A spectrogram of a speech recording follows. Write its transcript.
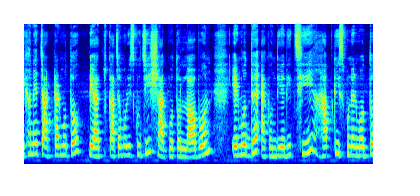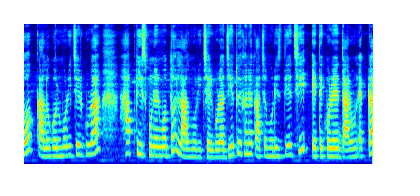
এখানে চারটার মতো পেঁয়াজ, কাঁচামরিচ কুচি, স্বাদ মতো লবণ, এর মধ্যে এখন দিয়ে দিচ্ছি হাফ টিস্পুনের মতো কালো গোলমরিচের গুঁড়া, হাফ টিস্পুনের মতো লাল মরিচের গুঁড়া। যেহেতু এখানে কাঁচামরিচ দিয়েছি, এতে করে দারুণ একটা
